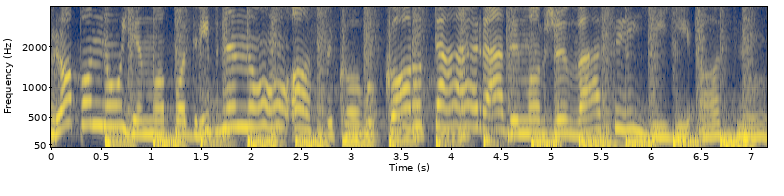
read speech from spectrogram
Пропонуємо подрібнену осикову кору та радимо вживати її одну.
